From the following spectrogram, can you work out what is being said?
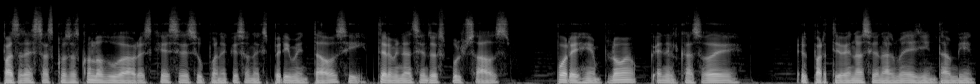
pasan estas cosas con los jugadores que se supone que son experimentados y terminan siendo expulsados. Por ejemplo, en el caso de el partido de Nacional Medellín también,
